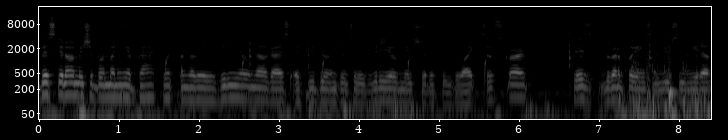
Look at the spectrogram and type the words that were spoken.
Biscuit on It's your boy Money here back with another video. Now, guys, if you do enjoy today's video, make sure to leave a like, subscribe. Today's we're gonna play some UHC meetup,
